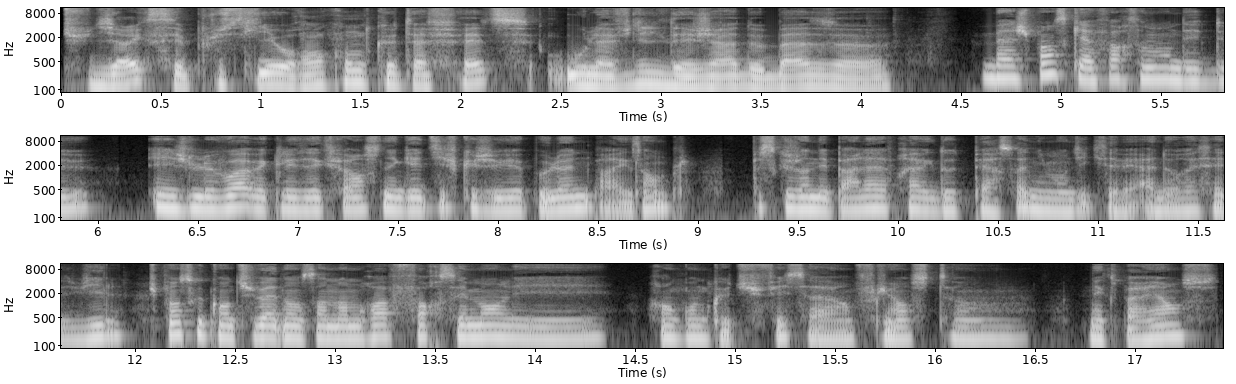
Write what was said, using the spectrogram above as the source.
Tu dirais que c'est plus lié aux rencontres que t'as faites ou la ville déjà de base euh, Bah, je pense qu'il y a forcément des deux. Et je le vois avec les expériences négatives que j'ai eues à Bologne, par exemple. Parce que j'en ai parlé après avec d'autres personnes, ils m'ont dit qu'ils avaient adoré cette ville. Je pense que quand tu vas dans un endroit, forcément, les rencontres que tu fais, ça influence ton expérience.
